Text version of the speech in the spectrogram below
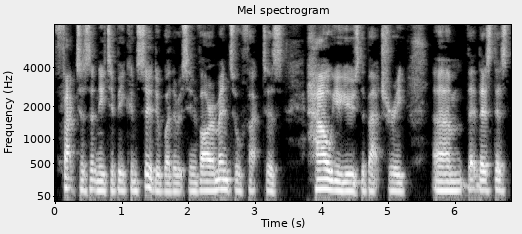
factors that need to be considered, whether it's environmental factors, how you use the battery. Um, there's there's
